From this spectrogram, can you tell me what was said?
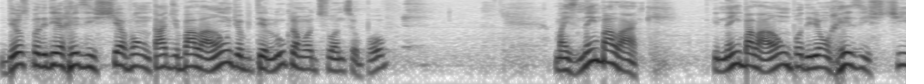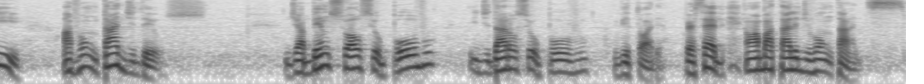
Deus poderia resistir à vontade de Balaão de obter lucro amaldiçoando o seu povo? Mas nem Balaque e nem Balaão poderiam resistir à vontade de Deus de abençoar o seu povo e de dar ao seu povo vitória. Percebe? É uma batalha de vontades.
